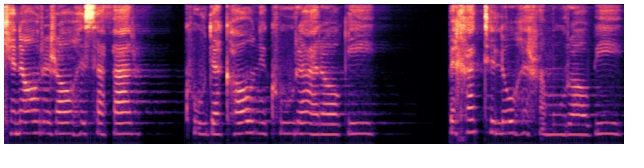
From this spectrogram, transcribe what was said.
کنار راه سفر کودکان کور عراقی به خط لوح حمورابی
